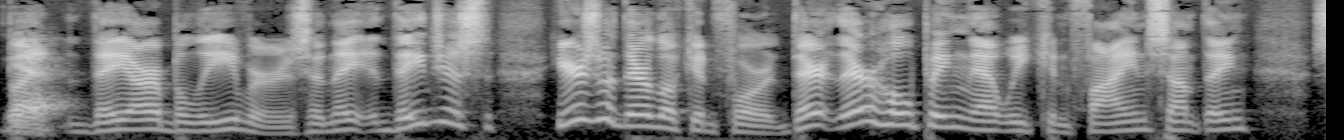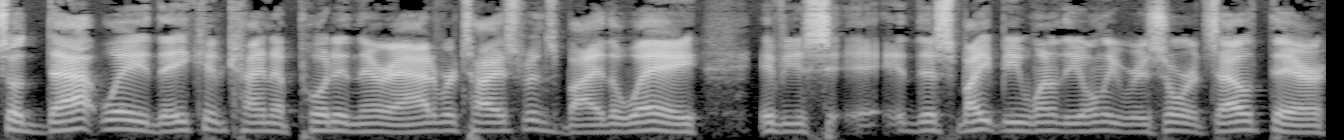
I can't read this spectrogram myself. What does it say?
but Yeah. they are believers and they they just here's what they're looking for they're they're hoping that we can find something so that way they can kind of put in their advertisements by the way if you see, this might be one of the only resorts out there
